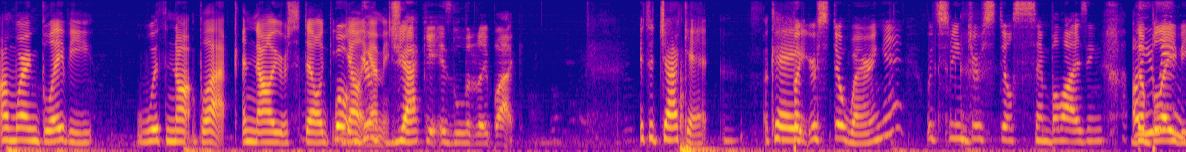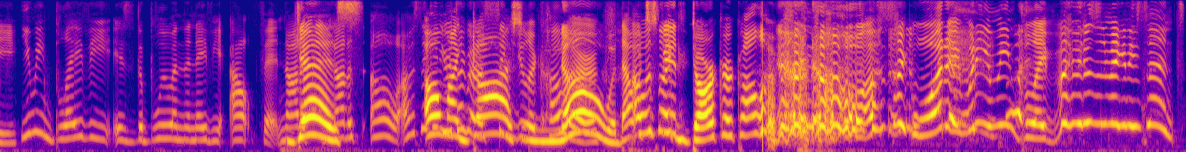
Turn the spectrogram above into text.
I'm wearing Blavy with not black, and now you're still Well, yelling your at me. jacket is literally black, it's a jacket. Okay. but you're still wearing it, which means you're still symbolizing Oh, the you Blavy. Mean, you mean Blavy is the blue and the navy outfit, not A, not a Yes. oh, I was oh thinking oh you were my about a gosh! singular color. No, that I would was just be a darker color. I know. I was like, what? What do you mean Blavy? Blavy doesn't make any sense.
